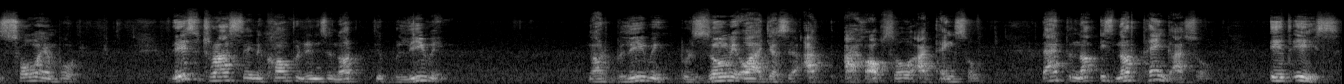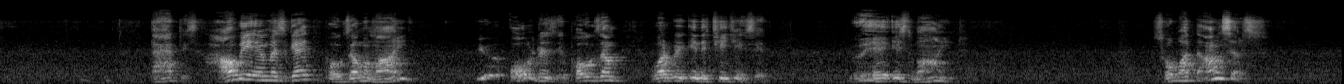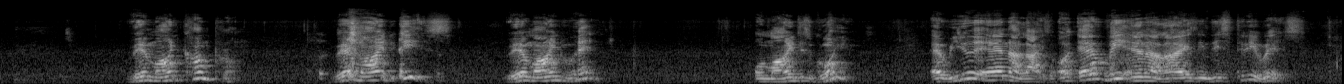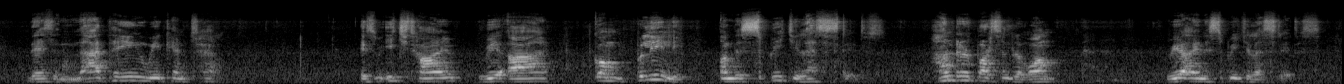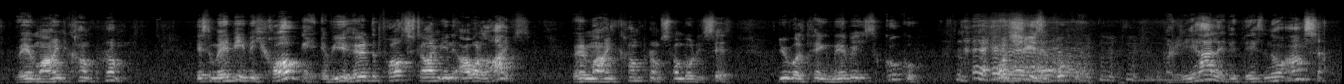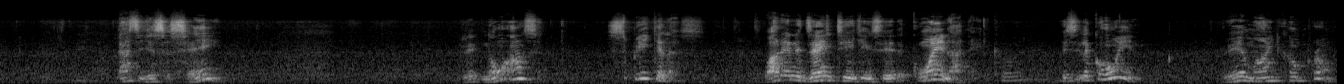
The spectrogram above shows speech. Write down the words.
is so important. This trust and confidence is not believing, not believing, presuming, oh, I just, I, I hope so, I think so. That not, is not think I so. It is. That is how we investigate, for example, mind. You always, for example, what we in the teaching said, where is mind? So what the answers? Where mind come from? Where mind is? Where mind went? Or mind is going? If you analyze, or if we analyze in these three ways, there's nothing we can tell. It's each time we are completely on the speechless status. 100% the one, we are in a speechless status. Where mind come from? It's maybe be shocking if you heard the first time in our lives. Where mind come from? Somebody says, you will think maybe it's cuckoo. or she is a cuckoo. But reality, there's no answer. That's just a saying. No answer. Speechless. What in the Zen teaching said, a koan, I think. It's the koan. Where mind come from?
